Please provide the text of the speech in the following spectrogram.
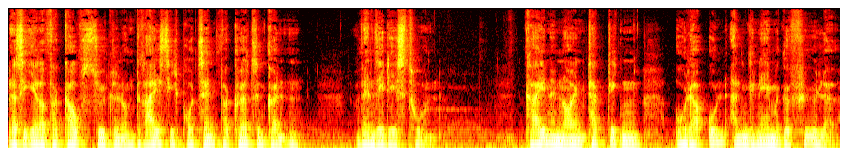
dass Sie Ihre Verkaufszyklen um 30 Prozent verkürzen könnten, wenn Sie dies tun. Keine neuen Taktiken oder unangenehme Gefühle,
